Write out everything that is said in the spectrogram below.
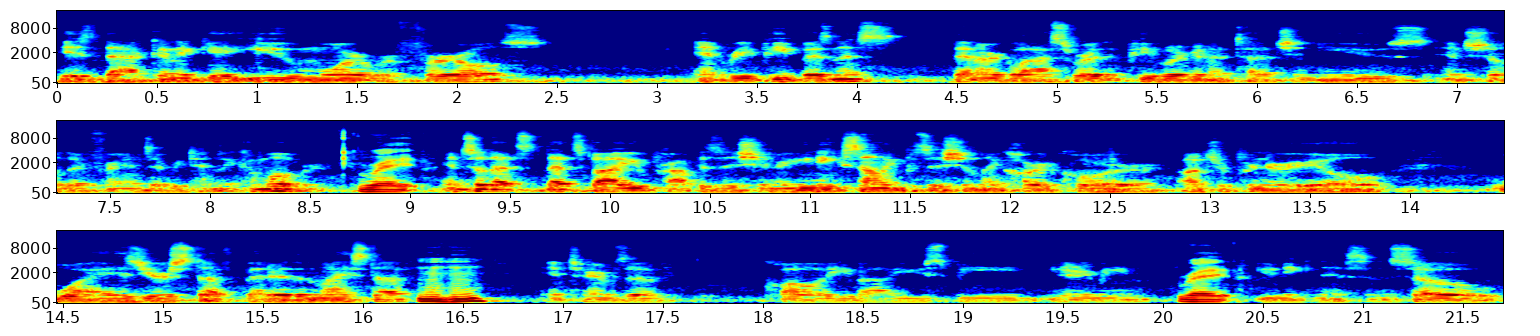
Is that going to get you more referrals and repeat business than our glassware that people are going to touch and use and show their friends every time they come over Right. and so that's that's value proposition or unique selling position like hardcore entrepreneurial why is your stuff better than my stuff Mm-hmm. in terms of quality value speed you know what i mean Right. uniqueness. And so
